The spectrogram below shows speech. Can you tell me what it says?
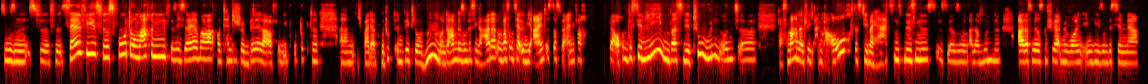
Susan ist für, für Selfies, fürs Foto machen, für sich selber, authentische Bilder für die Produkte. Ähm, ich bei der Produktentwicklung, hm, und da haben wir so ein bisschen gehadert und was uns ja irgendwie eint, ist, dass wir einfach ja auch ein bisschen lieben, was wir tun. Und äh, das machen natürlich andere auch. Das Thema Herzensbusiness ist ja so in aller Munde. Aber dass wir das Gefühl hatten, wir wollen irgendwie so ein bisschen mehr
